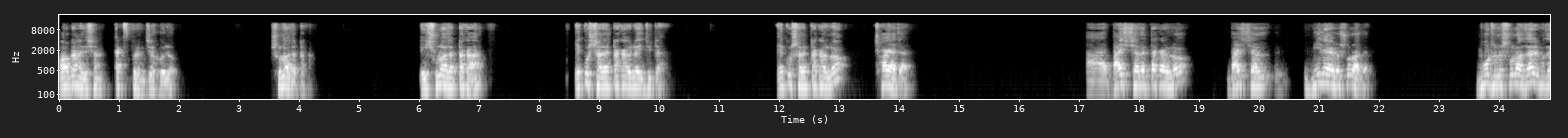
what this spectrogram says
অর্গানাইজেশন এক্সপেন্স যে হইল, ষোলো হাজার টাকা। এই ষোলো হাজার টাকা একুশ সালের টাকা হলো এই দুইটা। একুশ সালের টাকা হলো ছয় হাজার। আর বাইশ সালের টাকা হলো বাইশ সাল মিলে হলো ষোলো হাজার। মোট হলো ষোলো হাজার, এর মধ্যে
